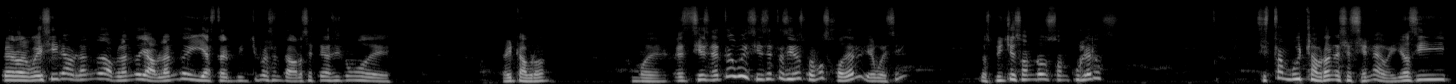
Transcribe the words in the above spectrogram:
Pero el güey sigue hablando, hablando y hablando y hasta el pinche presentador se queda así como de... Ay, cabrón. Como de... "¿Es- Si es neta, güey, si es neta, si nos podemos joder. Y el güey, sí. Los pinches hondos son culeros. Sí está muy cabrón esa escena, güey. Yo sí...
